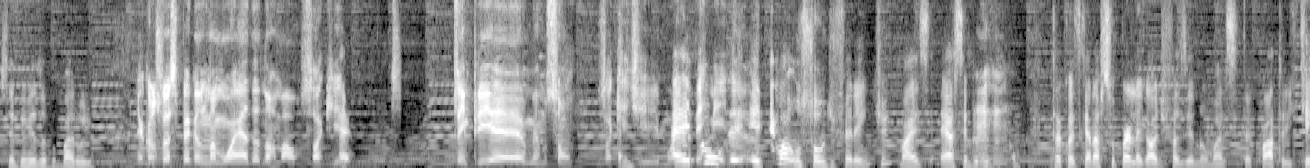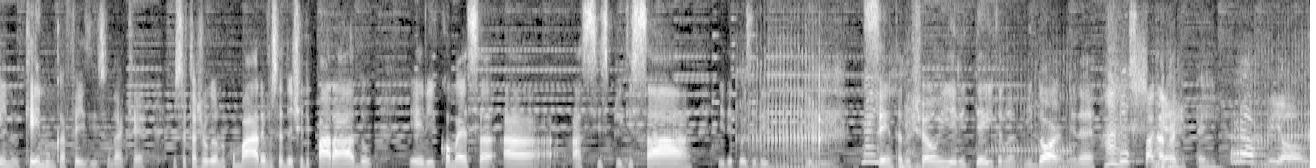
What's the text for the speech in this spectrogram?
Sempre o mesmo barulho. É como se fosse pegando uma moeda normal, só que é. sempre é o mesmo som. Só que de moeda é, vermelha. Ele tem um som diferente, mas é sempre o mesmo uhum. som. Outra coisa que era super legal de fazer no Mario 64, e quem, quem nunca fez isso, né? Que é você tá jogando com o Mario, você deixa ele parado, ele começa a, a se espreguiçar, e depois ele, ele senta no chão e ele deita no, e dorme, né? Ah, espaguete. Ravioli.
